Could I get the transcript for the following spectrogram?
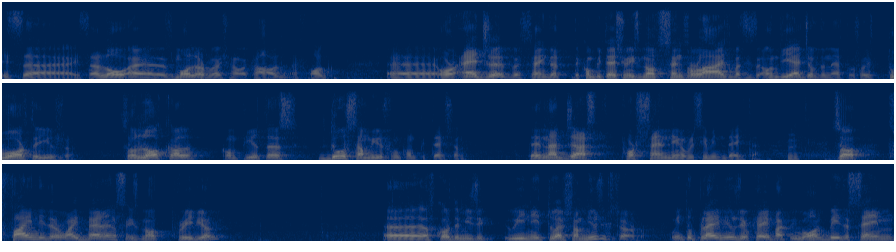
It's, a, it's a, low, a smaller version of a cloud, a fog. Uh, or edge, uh, saying that the computation is not centralized, but it's on the edge of the network, so it's towards the user. So local computers do some useful computation. They're not just for sending and receiving data. Hmm? So finding the right balance is not trivial. Uh, of course, the music, we need to have some music server. We need to play music, okay, but it won't be the same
